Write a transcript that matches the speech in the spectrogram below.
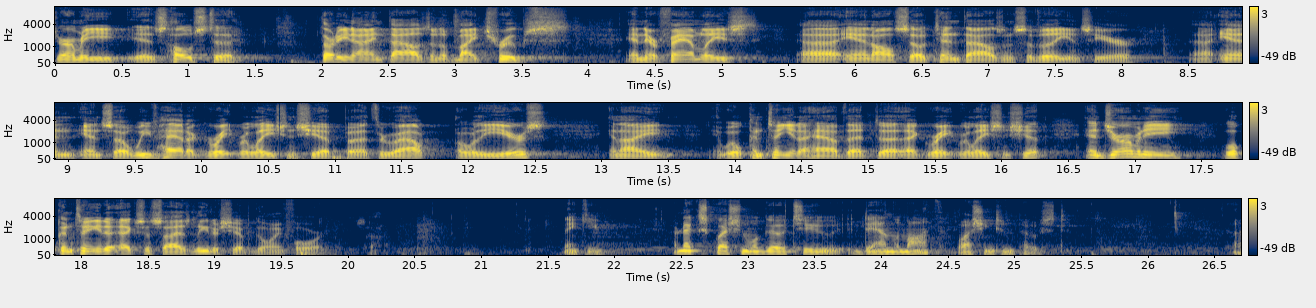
Germany is host to 39,000 of my troops and their families, uh, and also 10,000 civilians here. Uh, and, and so we've had a great relationship uh, throughout over the years, and I will continue to have that, uh, that great relationship. And Germany will continue to exercise leadership going forward. So. Thank you. Our next question will go to Dan Lamothe, Washington Post. Uh,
